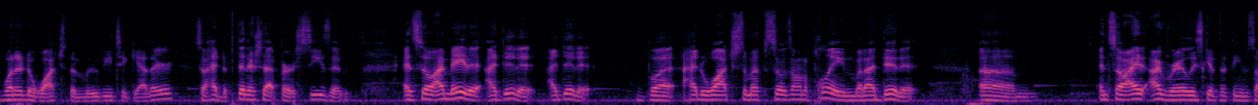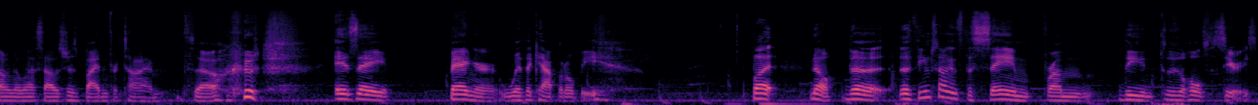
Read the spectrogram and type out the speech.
wanted to watch the movie together, so I had to finish that first season. And so I made it. I did it. I did it. But I had to watch some episodes on a plane, but I did it. Um, and so I, I rarely skip the theme song unless I was just biting for time. So it's a banger with a capital B. But no, the the theme song is the same from the through the whole series.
